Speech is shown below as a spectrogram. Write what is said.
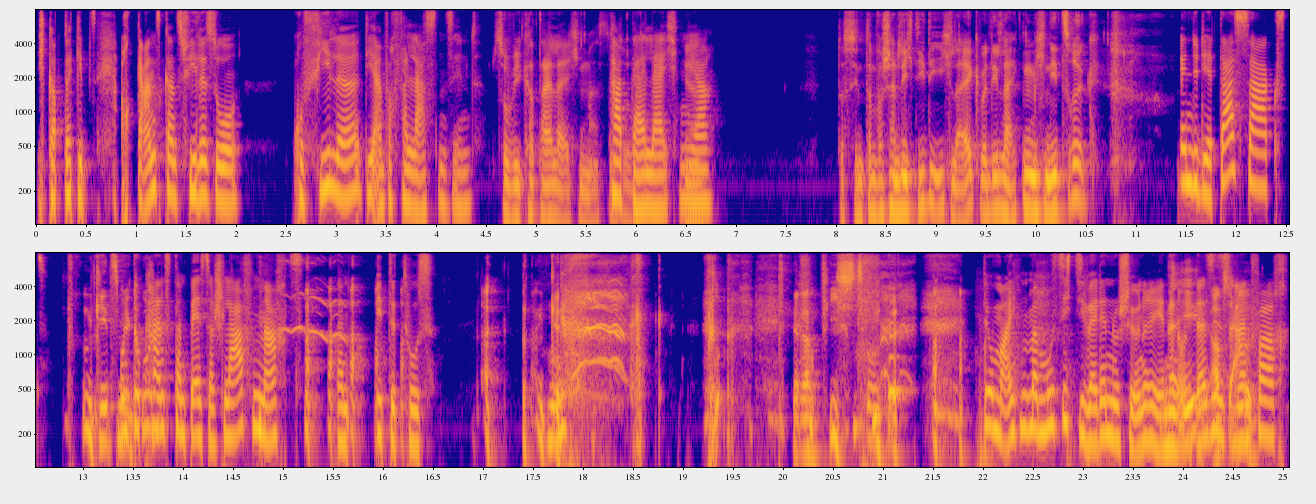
Ich glaube, da gibt es auch ganz, ganz viele so Profile, die einfach verlassen sind. so wie Karteileichen meinst du? So. Ja. ja. Das sind dann wahrscheinlich die, die ich like, weil die liken mich nie zurück. Wenn du dir das sagst Dann geht's mir und du gut. kannst dann besser schlafen nachts, dann bitte tu's. Danke. Therapiestunde. Du, manchmal, man muss sich die Welt ja nur schön reden. Na, und eh, das ist absolut. einfach,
